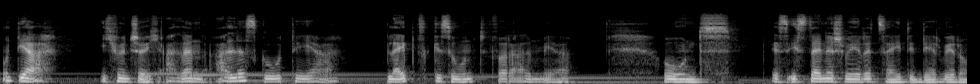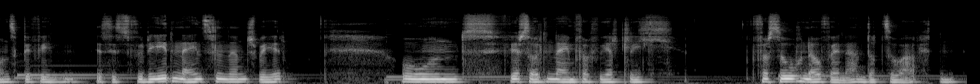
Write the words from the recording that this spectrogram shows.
Und ja, ich wünsche euch allen alles Gute, ja. Bleibt gesund vor allem, ja. Und es ist eine schwere Zeit, in der wir uns befinden. Es ist für jeden Einzelnen schwer. Und wir sollten einfach wirklich versuchen, aufeinander zu achten.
